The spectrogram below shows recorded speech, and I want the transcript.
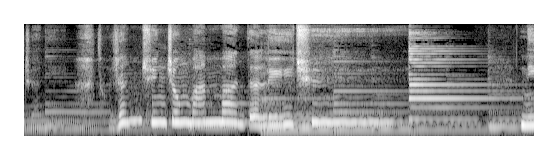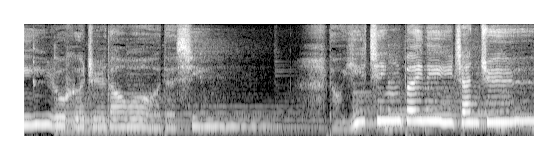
着你从人群中慢慢的离去，你如何知道我的心都已经被你占据？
